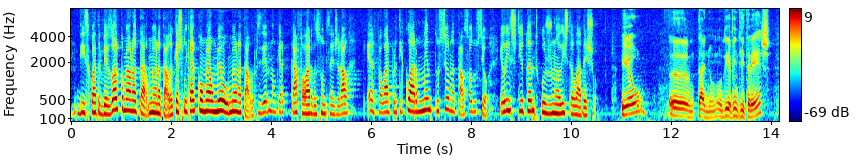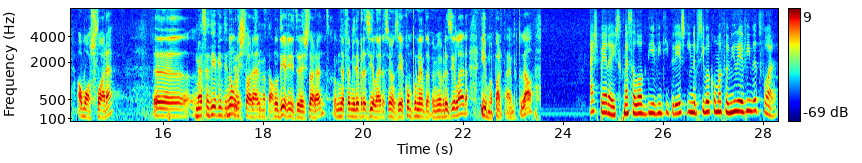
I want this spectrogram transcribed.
Disse quatro vezes, olha como é o, Natal, o meu Natal. Eu quero explicar como é o meu, o meu Natal. O Presidente não quer cá falar de assuntos em geral, quer falar particularmente do seu Natal, só do seu. Ele insistiu tanto que o jornalista lá deixou. Eu uh, tenho no dia 23, almoço fora, Uh, Começa dia 23. Num restaurante, no dia 23, restaurante, com a minha família brasileira, assim, a componente da família brasileira e uma parte está em Portugal. Ah, espera, isto começa logo dia 23 e ainda por cima com uma família vinda de fora.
